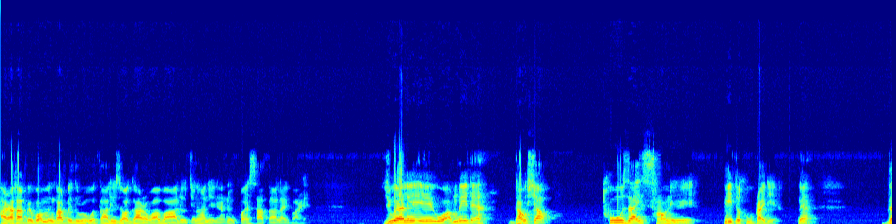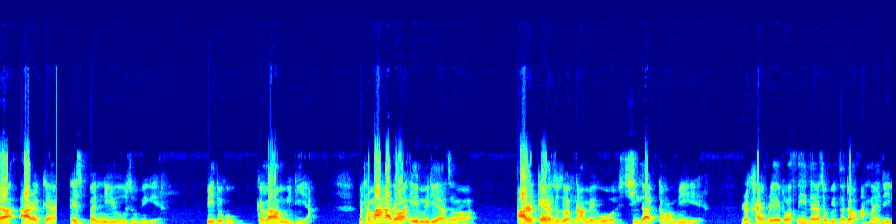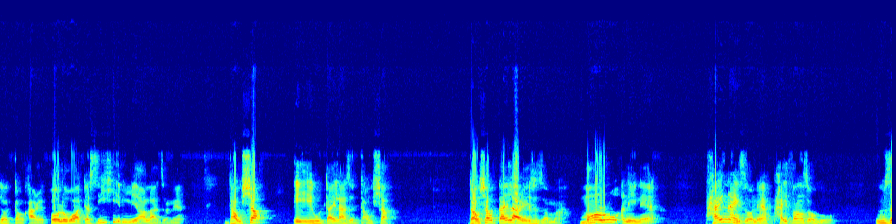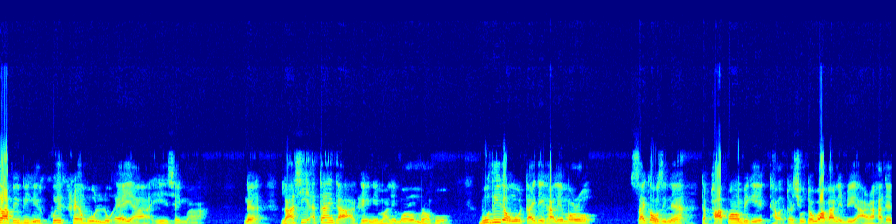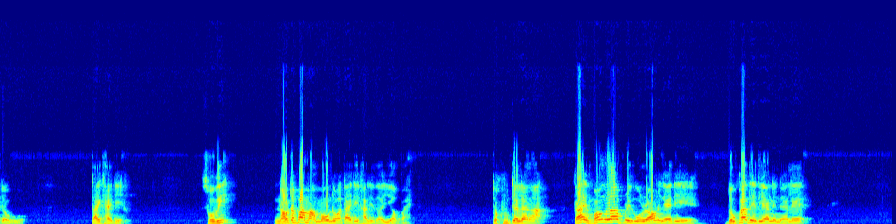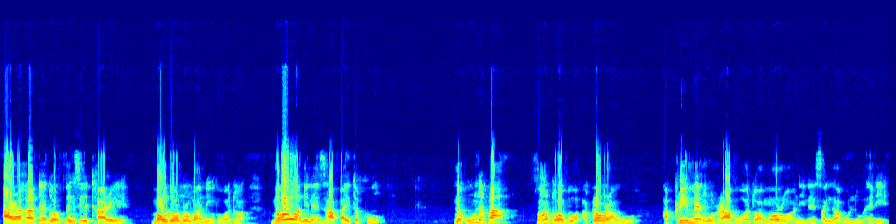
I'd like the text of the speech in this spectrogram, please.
အာရခပေဖို့မင်းဖတ်ပေသူတို့ကိုတာလီဇောဂါရဝါပါလို့ကျွန်တော်အနေနဲ့နှုတ်ခွန်းစသားလိုက်ပါတယ် ULA ကိုအမေတဲ့တောက်လျှောက်ထိုးဆိုင်ဆောင်နေတယ်ဘေးတစ်ခု Friday နဲ့ The Arakan Expert News ဆိုပြီးကြပေတစ်ခုကလာမီဒီယာပထမကတော့ A Media ဆိုတော့ Arakan ဆိုဆိုနာမည်ကိုရှီကတောင်ပြီးရခိုင်ပြည်တော်သီးသန့်ဆိုပြီးသတော့အမှန်တိတော့တောင်ခါတယ် follower တစည်းရှိမြလာဆိုတော့ တောက်လျှောက် AA ကိုတိုက်လာဆိုတောက်လျှောက်တောက်လျှောက်တိုက်လာရဲဆိုဆိုမှာမော်ရိုအနေနဲ့ price နိုင်စော်နဲ့ price သောင်းစော်ကိုဦးစားပေးပြီးခွေးခရမ်းဖို့လိုအပ်ရာအေးအချိန်မှာနဲ့လာရှိအတိုင်းတာအခရင်နေမှာလေမော်ရိုမရဖို့ဘူးသီးတော်ကိုတိုက်တဲ့ခါလေမော်ရိုစိုက်ကောင်စီနဲ့တဖားပေါင်းပြီးတရှိုးတဝါကနေပြီးအာရခတက်တော်ကိုတိုက်ခိုက်တယ်ဆိုပြီးနောက်တစ်ဖက်မှာမောင်တော့တိုက်တဲ့ခါလေးတော့ရောက်ပိုင် တခုတလန်းကဂိုင်းဘင်္ဂလားပရီကိုရောင်းနေခဲ့တဲ့ဒုက္ခတွေတရားအနေနဲ့လဲအာရခတက်တော်သိမ်းစေးထားတဲ့မောင်တော်မြို့မှာနေဖို့တော့မောင်တော်အနေနဲ့ဇာပိုက်တစ်ခုနှစ်ဦးနှစ်ဖက်သောတော်ဖို့အကောင့်ရာကိုအဖရီမန်ကိုရာဖို့တော့မော်ရိုအနေနဲ့စိုင်းစားဖို့လိုအပ်တယ်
